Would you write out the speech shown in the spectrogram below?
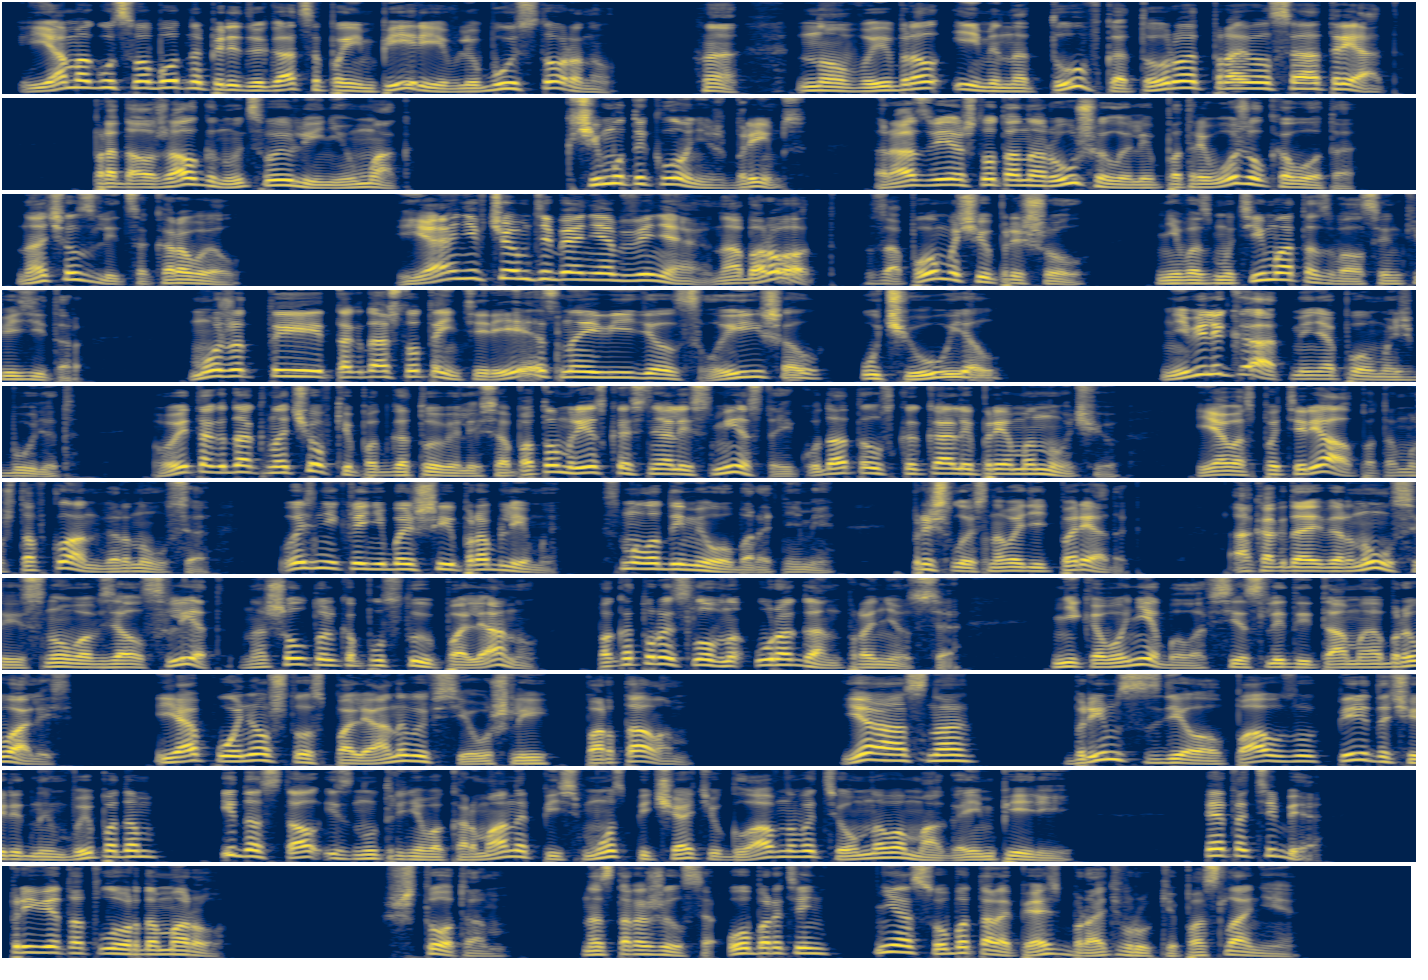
Я могу свободно передвигаться по империи в любую сторону. Ха, но выбрал именно ту, в которую отправился отряд. Продолжал гнуть свою линию маг. «К чему ты клонишь, Бримс? Разве я что-то нарушил или потревожил кого-то?» Начал злиться Карвелл. «Я ни в чем тебя не обвиняю, наоборот, за помощью пришел», невозмутимо отозвался Инквизитор. «Может, ты тогда что-то интересное видел, слышал, учуял?» «Невелика от меня помощь будет. Вы тогда к ночевке подготовились, а потом резко сняли с места и куда-то ускакали прямо ночью. Я вас потерял, потому что в клан вернулся. Возникли небольшие проблемы с молодыми оборотнями. Пришлось наводить порядок. А когда я вернулся и снова взял след, нашел только пустую поляну, по которой словно ураган пронесся. Никого не было, все следы там и обрывались. Я понял, что с поляны вы все ушли порталом. Ясно. Бримс сделал паузу перед очередным выпадом и достал из внутреннего кармана письмо с печатью главного темного мага Империи. «Это тебе. Привет от лорда Моро». «Что там?» Насторожился оборотень, не особо торопясь брать в руки послание.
